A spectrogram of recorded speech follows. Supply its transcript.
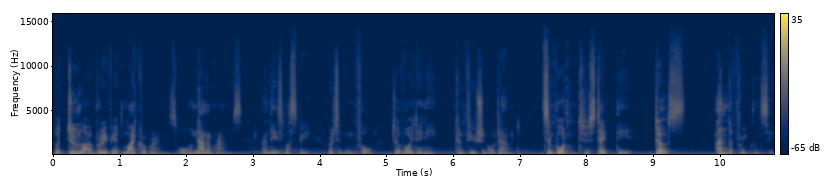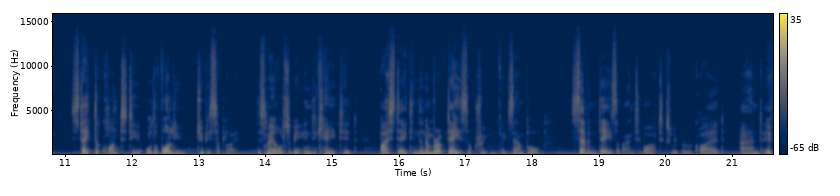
but do not abbreviate micrograms or nanograms, and these must be written in full to avoid any confusion or doubt. It's important to state the dose and the frequency. State the quantity or the volume to be supplied. This may also be indicated by stating the number of days of treatment. For example, seven days of antibiotics will be required, and if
